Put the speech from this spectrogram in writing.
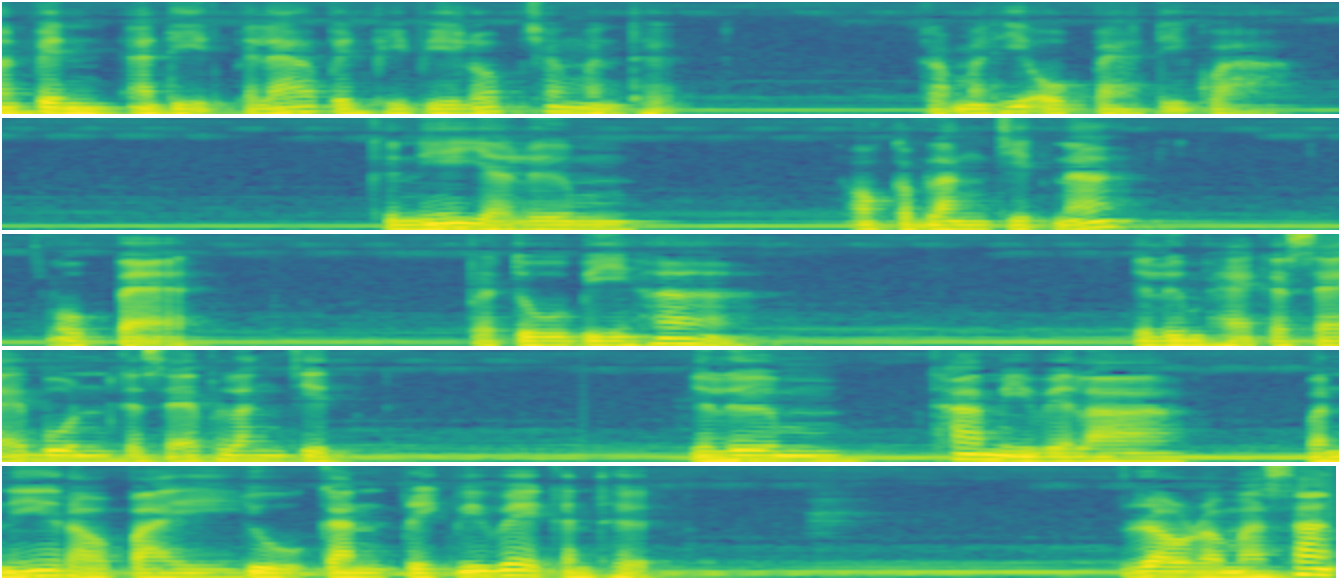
มันเป็นอดีตไปแล้วเป็นพีพีลบช่างมันเถอะ กลับมาที่โอแปดดีกว่า คืนนี้อย่าลืมออกกำลังจิตนะ โอแปดประตู B5 อย่าลืมแผ่กระแสบุญกระแสพลังจิต อย่าลืมถ้ามีเวลา วันนี้เราไปอยู่กันปรีกวิเวกกันเถอะ เราเรามาสร้าง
